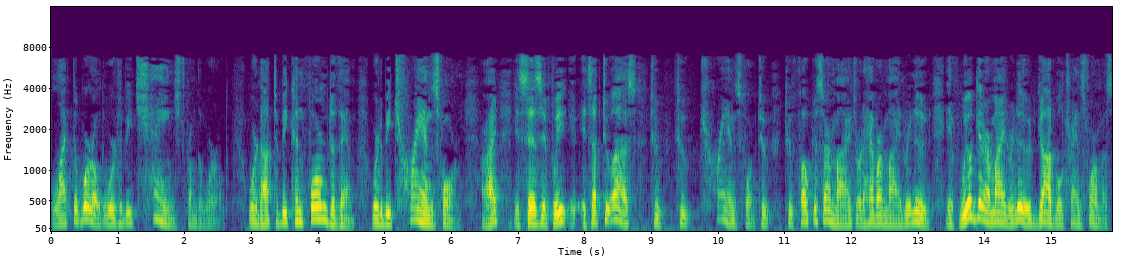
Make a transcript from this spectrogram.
like the world. We're to be changed from the world. We're not to be conformed to them. We're to be transformed. All right? It says if we, it's up to us to, to transform, to, to focus our minds or to have our mind renewed. If we'll get our mind renewed, God will transform us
